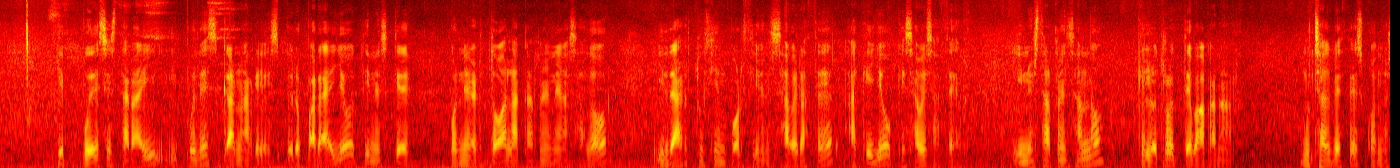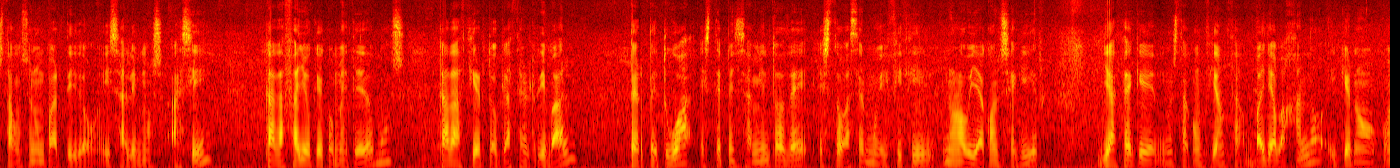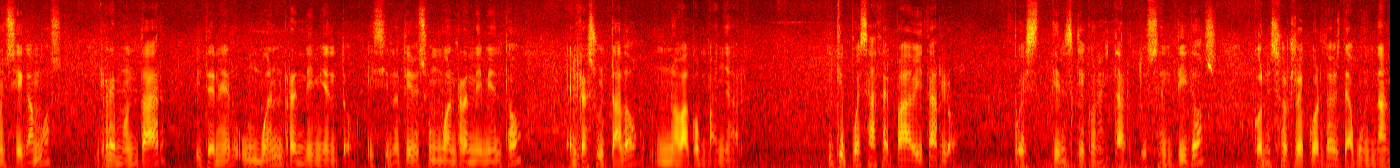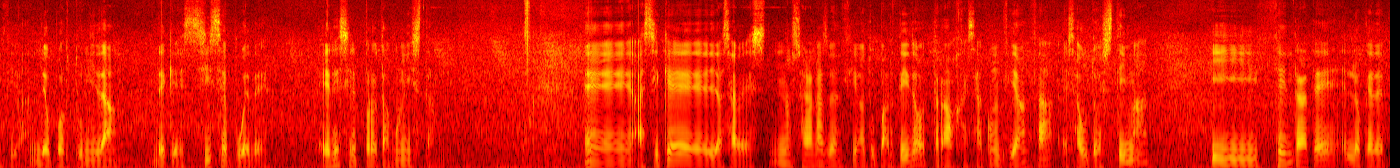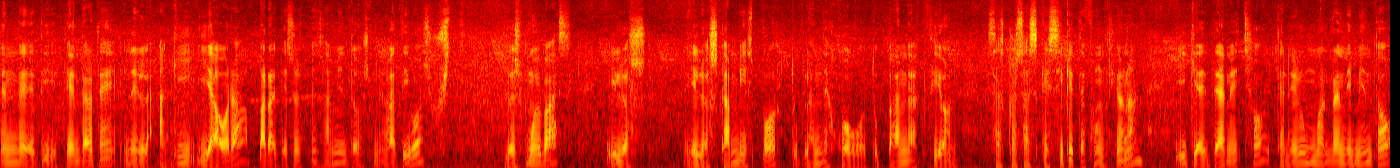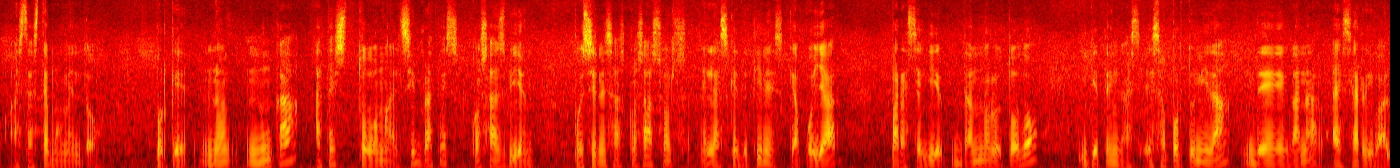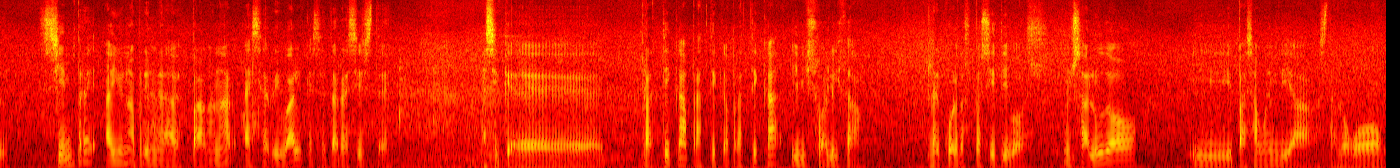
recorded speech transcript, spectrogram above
que puedes estar ahí y puedes ganarles, pero para ello tienes que poner toda la carne en el asador y dar tu 100%, saber hacer aquello que sabes hacer y no estar pensando que el otro te va a ganar. Muchas veces cuando estamos en un partido y salimos así, cada fallo que cometemos, cada acierto que hace el rival, perpetúa este pensamiento de esto va a ser muy difícil, no lo voy a conseguir y hace que nuestra confianza vaya bajando y que no consigamos remontar y tener un buen rendimiento. Y si no tienes un buen rendimiento, el resultado no va a acompañar. ¿Y qué puedes hacer para evitarlo? Pues tienes que conectar tus sentidos con esos recuerdos de abundancia, de oportunidad, de que sí se puede. Eres el protagonista. Eh, así que ya sabes, no salgas vencido a tu partido, trabaja esa confianza, esa autoestima y céntrate en lo que depende de ti, céntrate en el aquí y ahora para que esos pensamientos negativos los muevas y los, y los cambies por tu plan de juego, tu plan de acción, esas cosas que sí que te funcionan y que te han hecho tener un buen rendimiento hasta este momento. Porque no, nunca haces todo mal, siempre haces cosas bien pues en esas cosas son en las que te tienes que apoyar para seguir dándolo todo y que tengas esa oportunidad de ganar a ese rival. Siempre hay una primera vez para ganar a ese rival que se te resiste. Así que practica, practica, practica y visualiza recuerdos positivos. Un saludo y pasa buen día. Hasta luego.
